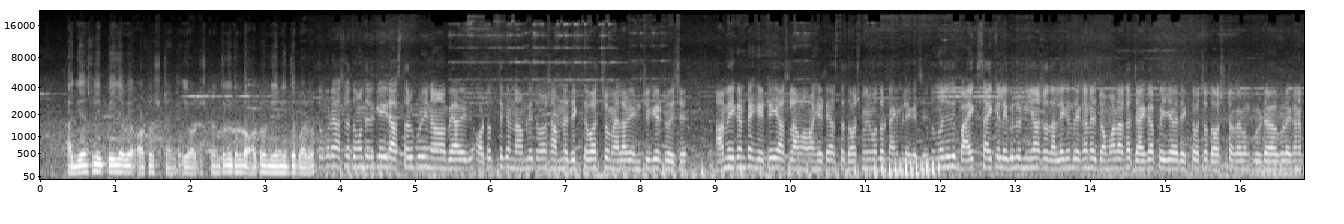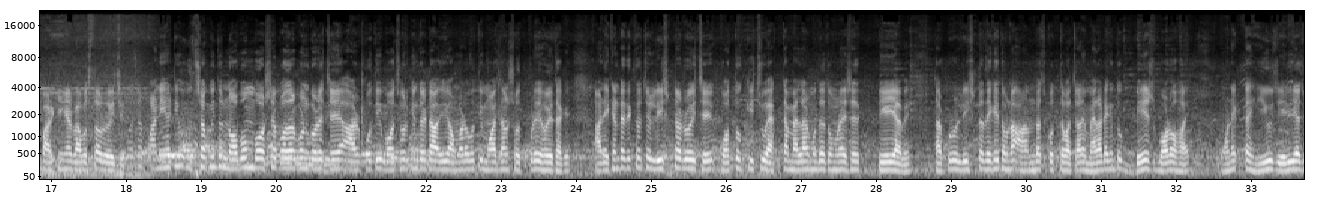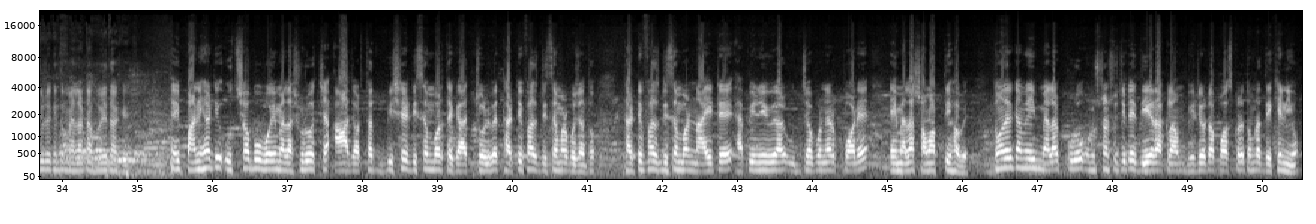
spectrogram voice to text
আগে আসলেই পেয়ে যাবে অটো স্ট্যান্ড এই অটো স্ট্যান্ড থেকে তোমরা অটো নিয়ে নিতে পারো। তারপরে আসলে তোমাদেরকে এই রাস্তার উপরেই নামাবে আর এই অটোর থেকে নামলেই তোমার সামনে দেখতে পাচ্ছ মেলার এন্ট্রি গেট রয়েছে। আমি এখানটা হেঁটেই আসলাম, আমার হেঁটে আসতে দশ মিনিট মতো টাইম লেগেছে। তোমরা যদি বাইক সাইকেল এগুলো নিয়ে আসো, তাহলে কিন্তু এখানে জমা রাখার জায়গা পেয়ে যাবে। দেখতে পাচ্ছ দশ টাকা এবং কুড়ি টাকা করে এখানে পার্কিংয়ের ব্যবস্থাও রয়েছে। পানিহাটি উৎসব কিন্তু নবম বর্ষে পদার্পণ করেছে, আর প্রতি বছর কিন্তু এটা এই অমরাবতী ময়দান সোদপুরেই হয়ে থাকে। আর এখানটা দেখতে পাচ্ছ লিস্টটা রয়েছে, কত কিছু একটা মেলার মধ্যে তোমরা এসে পেয়ে যাবে। তার পুরো লিস্টটা দেখেই তোমরা আন্দাজ করতে পারছ। আর মেলাটা কিন্তু বেশ বড় হয়। অনেকটা হিউজ এরিয়া জুড়ে কিন্তু মেলাটা হয়ে থাকে। এই পানিহাটি উৎসব ও বই মেলা শুরু হচ্ছে আজ, অর্থাৎ বিশে ডিসেম্বর থেকে আজ চলবে থার্টি ফার্স্ট ডিসেম্বর পর্যন্ত। থার্টি ফার্স্ট ডিসেম্বর নাইটে হ্যাপি নিউ ইয়ার উদযাপনের পরে এই মেলা সমাপ্তি হবে। তোমাদেরকে আমি এই মেলার পুরো অনুষ্ঠান সূচিটাই দিয়ে রাখলাম। ভিডিওটা পজ করে তোমরা দেখে নিও।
